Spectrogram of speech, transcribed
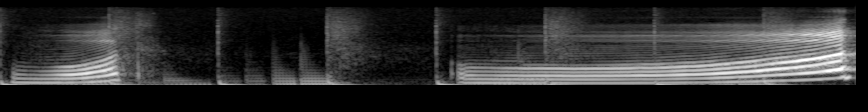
Вот. Вот.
